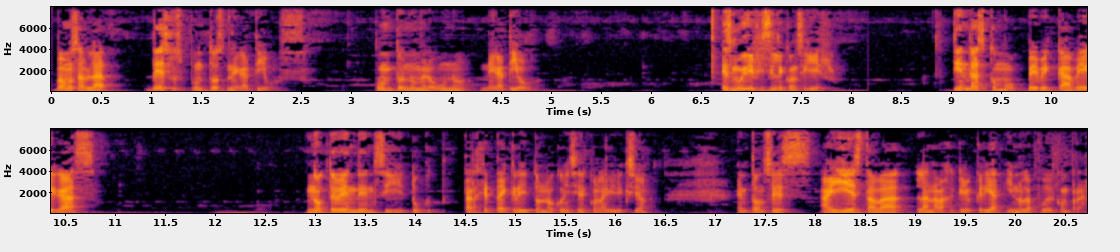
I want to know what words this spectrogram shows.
vamos a hablar de sus puntos negativos. Punto número uno, negativo. Es muy difícil de conseguir. Tiendas como PBK Vegas no te venden si tu tarjeta de crédito no coincide con la dirección. Entonces ahí estaba la navaja que yo quería y no la pude comprar.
